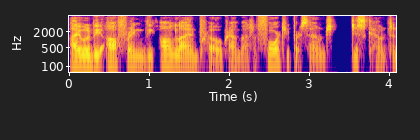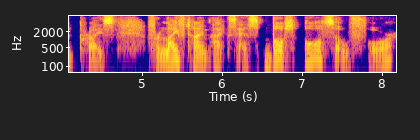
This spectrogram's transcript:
I will be offering the online program at a 40% discounted price for lifetime access, but also for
